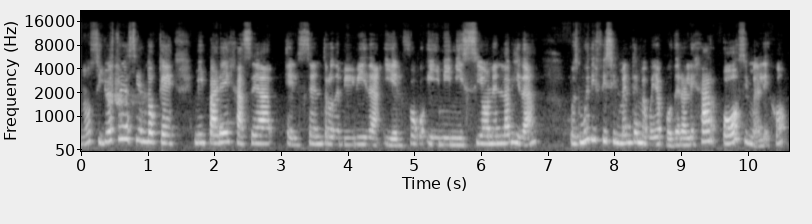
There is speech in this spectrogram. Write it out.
¿no? Si yo estoy haciendo que mi pareja sea el centro de mi vida y el foco y mi misión en la vida, pues muy difícilmente me voy a poder alejar o si me alejo,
